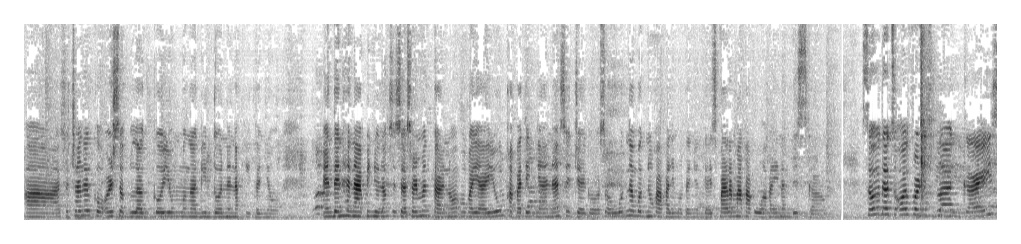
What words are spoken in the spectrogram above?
ah, sa channel ko or sa vlog ko yung mga ginto na nakita nyo. And then hanapin nyo lang si Cesar Montano o kaya yung kapatid niya na si Diego. So wag na wag nyo kakalimutan yun guys para makakuha kayo ng discount. So, that's all for this vlog, guys.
